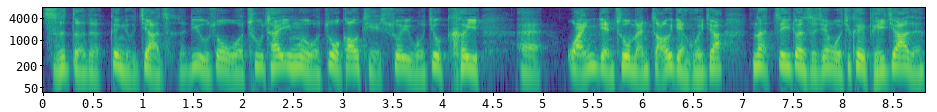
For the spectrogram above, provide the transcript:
值得的、更有价值的。例如说，我出差，因为我坐高铁，所以我就可以，哎，晚一点出门，早一点回家。那这一段时间我就可以陪家人。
